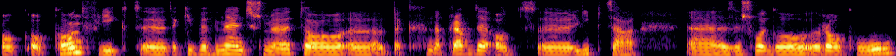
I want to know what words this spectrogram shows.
o, o, konflikt taki wewnętrzny, to tak naprawdę od lipca E, zeszłego roku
